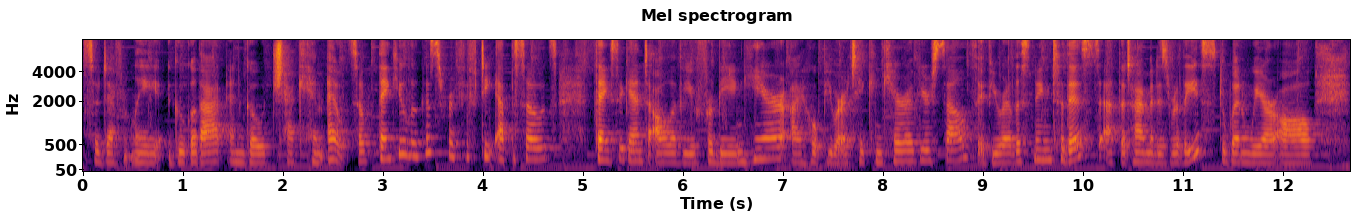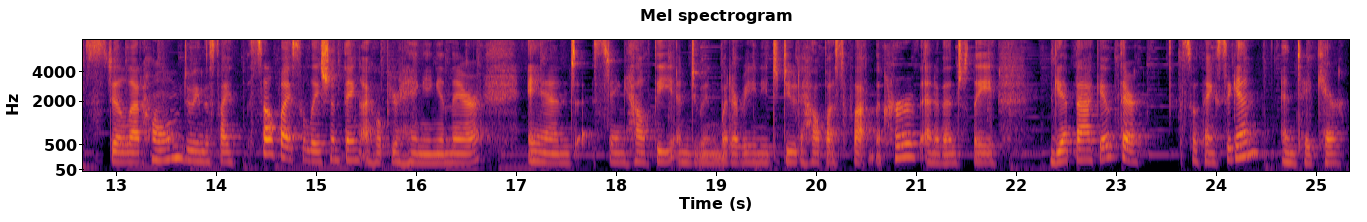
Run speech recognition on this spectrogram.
So definitely Google that and go check him out. So thank you, Lukas, for 50 episodes. Thanks again to all of you for being here. I hope you are taking care of yourself. If you are listening to this at the time it is released, when we are all still at home doing the self isolation thing, I hope you're hanging in there and staying healthy and doing whatever you need to do to help us flatten the curve and eventually get back out there. So thanks again and take care.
